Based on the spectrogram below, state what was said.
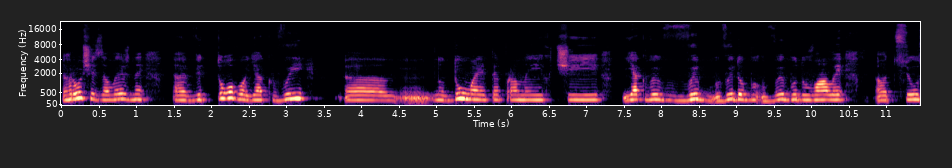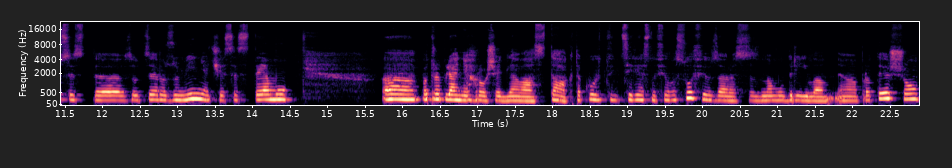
гроші залежні е, від того, як ви е, ну, думаєте про них, чи як ви, ви, вибудували е, цю, е, це розуміння чи систему. Е, Потрапляння грошей для вас. Так, таку інтересну філософію зараз намудріла е, про те, що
